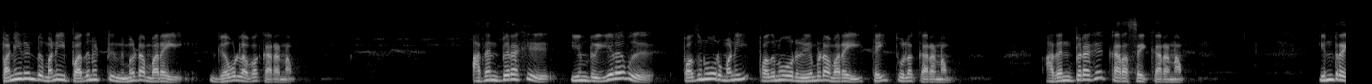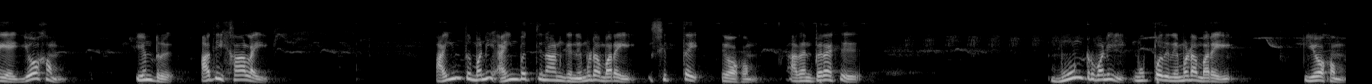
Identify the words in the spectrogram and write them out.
பனிரெண்டு மணி பதினெட்டு நிமிடம் வரை கௌளவ கரணம். அதன் பிறகு இன்று இரவு பதினோரு மணி பதினோரு நிமிடம் வரை தைத்துல கரணம். அதன் பிறகு கரசை கரணம். இன்றைய யோகம் இன்று அதிகாலை ஐந்து மணி ஐம்பத்தி நான்கு நிமிடம் வரை சித்தை யோகம். அதன் பிறகு மூன்று மணி முப்பது நிமிடம் வரை யோகம்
